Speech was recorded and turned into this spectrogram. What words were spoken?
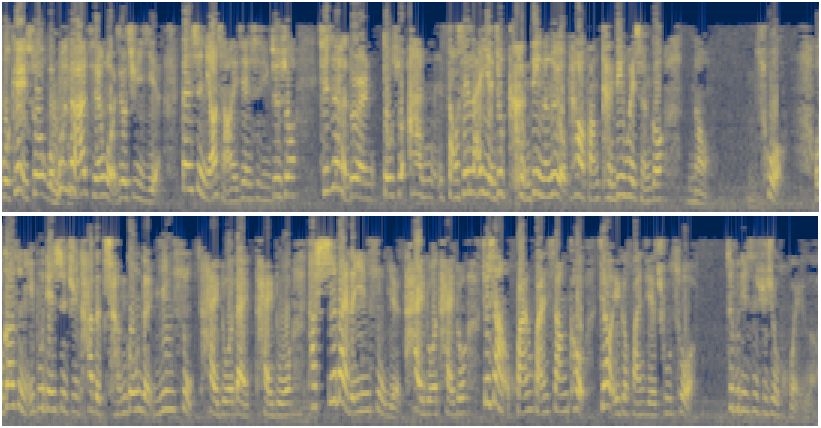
我可以说我不拿钱我就去演，但是你要想到一件事情，就是说其实很多人都说啊找谁来演就肯定能够有票房，肯定会成功，no，错。我告诉你，一部电视剧它的成功的因素太多太太多，它失败的因素也太多太多，就像环环相扣，只要一个环节出错，这部电视剧就毁了。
